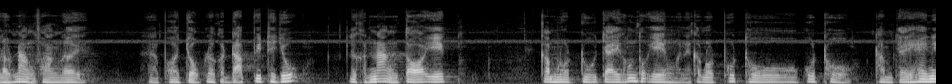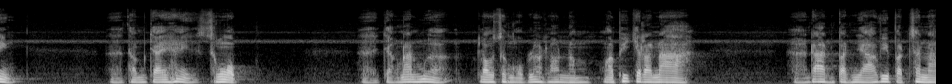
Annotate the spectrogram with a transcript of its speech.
เรานั่งฟังเลย พอจบแล้วก็ดับวิทยุ แล้วก็นั่งต่อเอกกำหนดดูใจของตัวเองเหมือนกำหนดพุโทโธพุโทโธทำใจให้นิ่งทำใจให้สงบ จากนั้นเมื่อเราสงบแล้วเรานำมาพิจารณา ด้านปัญญาวิปัสสนา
